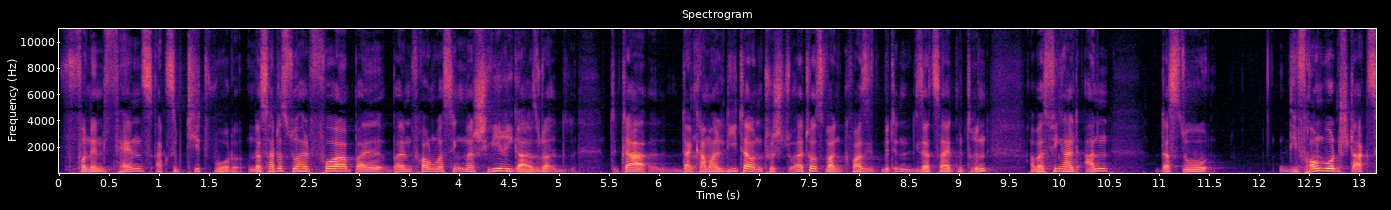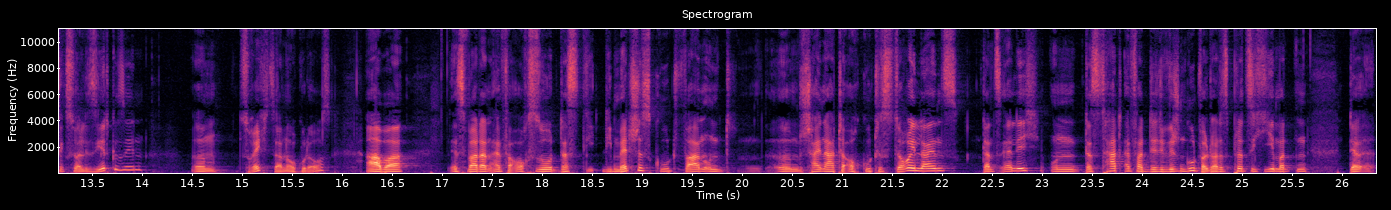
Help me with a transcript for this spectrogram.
von den Fans akzeptiert wurde. Und das hattest du halt vorher bei, bei den Frauenwrestling immer schwieriger. Also da, klar, dann kam halt Lita und Trish Stratus waren quasi mit in dieser Zeit mit drin. Aber es fing halt an, dass du, die Frauen wurden stark sexualisiert gesehen. Ähm, zu Recht, sahen auch gut aus. Aber es war dann einfach auch so, dass die, die Matches gut waren und ähm, Shiner hatte auch gute Storylines, ganz ehrlich. Und das tat einfach der Division gut, weil du hattest plötzlich jemanden, der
